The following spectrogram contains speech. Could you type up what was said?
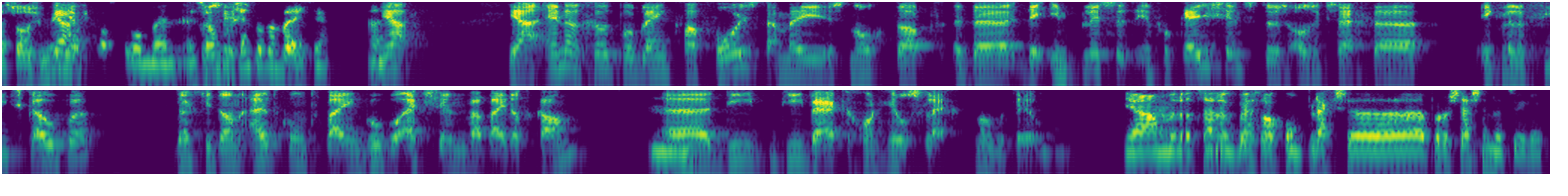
social media ja. platformen. En, en zo begint dat een beetje. Hè? Ja. Ja, en een groot probleem qua voice daarmee is nog dat de, de implicit invocations. Dus als ik zeg, ik wil een fiets kopen. Dat je dan uitkomt bij een Google Action waarbij dat kan. Mm. die, die werken gewoon heel slecht momenteel. Ja, maar dat zijn ook best wel complexe uh, processen natuurlijk.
